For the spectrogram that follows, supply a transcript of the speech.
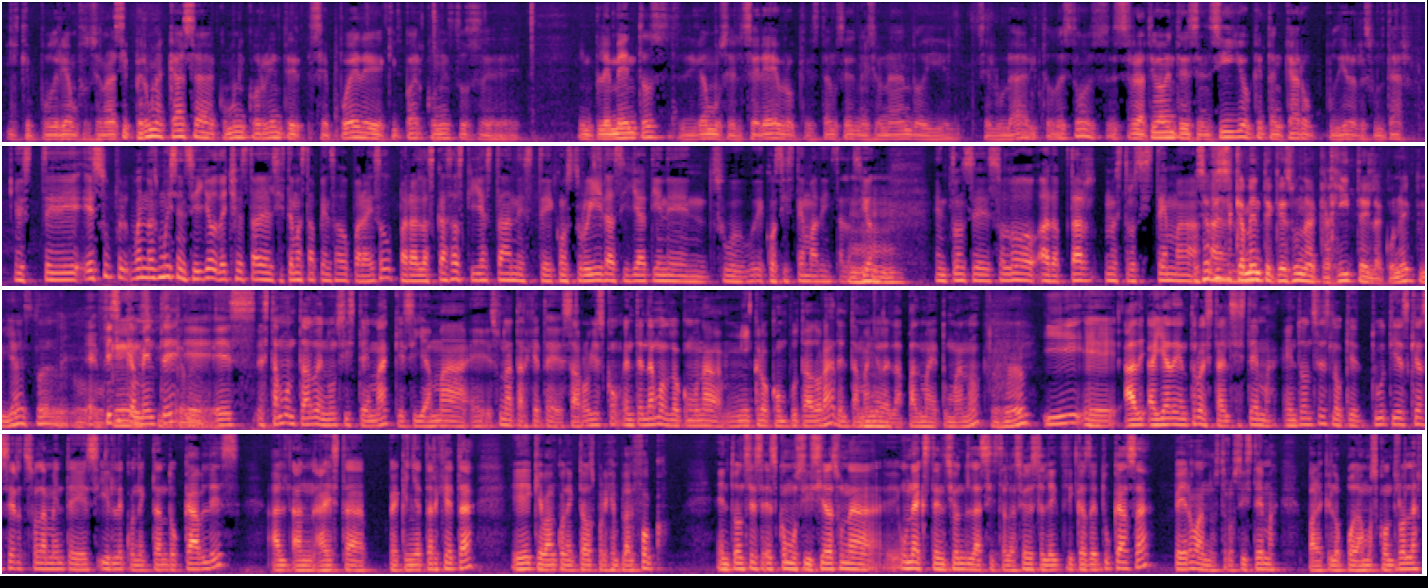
y que podrían funcionar así, pero una casa común y corriente se puede equipar con estos eh, implementos, digamos el cerebro que están ustedes mencionando y el celular y todo esto, es, es relativamente sencillo, ¿qué tan caro pudiera resultar? Este es súper, bueno, es muy sencillo, de hecho está el sistema está pensado para eso, para las casas que ya están este construidas y ya tienen su ecosistema de instalación. Entonces, solo adaptar nuestro sistema. O sea, físicamente que es una cajita y la conecto y ya está. Eh, físicamente, es, físicamente? Eh, es, está montado en un sistema que se llama, eh, es una tarjeta de desarrollo, es entendámoslo como una microcomputadora del tamaño de la palma de tu mano. Y ahí adentro está el sistema. Entonces, lo que tú tienes que hacer solamente es irle conectando cables a, a, esta pequeña tarjeta que van conectados, por ejemplo, al foco. Entonces es como si hicieras una, una extensión de las instalaciones eléctricas de tu casa, pero a nuestro sistema, para que lo podamos controlar.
